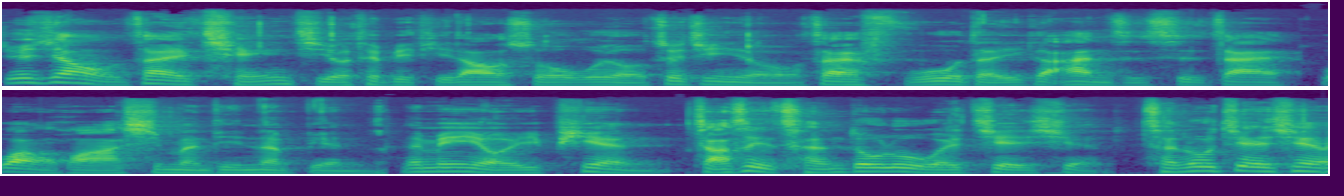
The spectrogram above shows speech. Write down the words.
因为像我在前一集有特别提到说，我有最近有在服务的一个案子是在万华西门町那边，那边有一片，假设以成都路为界限，成都界限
